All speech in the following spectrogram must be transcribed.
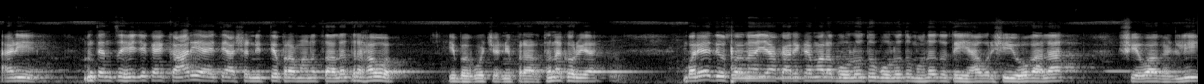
आणि मग त्यांचं हे जे काही कार्य आहे ते अशा नित्यप्रमाणे चालत राहावं ही भगवचरणी प्रार्थना करूया. बऱ्याच दिवसानं या कार्यक्रमाला बोलवतो बोलवतो म्हणत होते. ह्यावर्षी योग आला सेवा घडली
